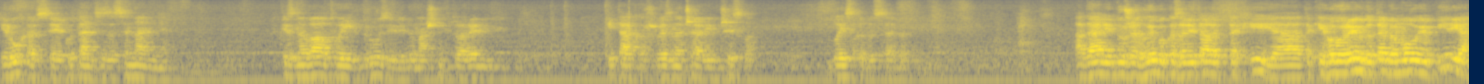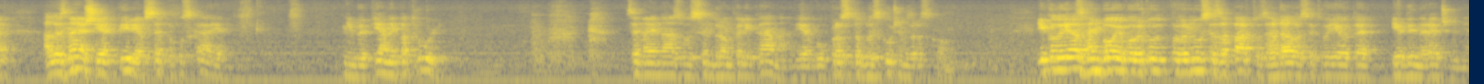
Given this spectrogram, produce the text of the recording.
і рухався, як у танці засинання, впізнавав твоїх друзів і домашніх тварин, і також визначав їм числа близько до себе. А далі дуже глибоко залітали птахи. Я таки говорив до тебе мовою пір'я, але знаєш, як пір'я все пропускає, ніби п'яний патруль. Це має назву синдром пелікана. Я був просто блискучим зразком. І коли я з ганьбою повернувся за парту, згадалося твоє оте єдине речення.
